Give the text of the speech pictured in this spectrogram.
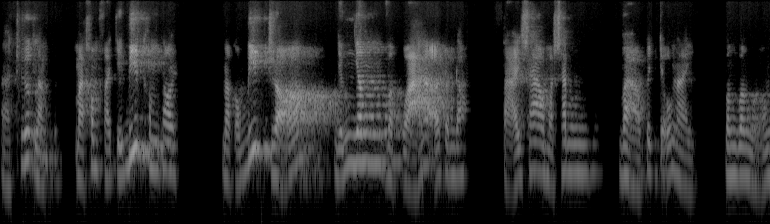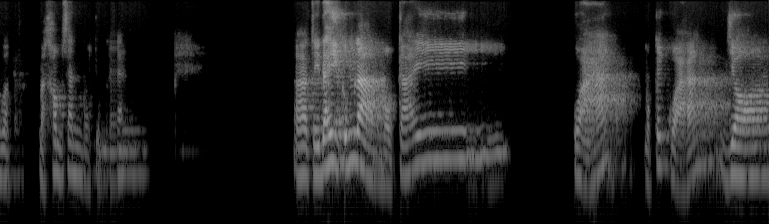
À, trước là mà không phải chỉ biết không thôi mà còn biết rõ những nhân và quả ở trong đó. Tại sao mà sanh vào cái chỗ này vân vân vân vân mà không sanh vào chỗ khác. À, thì đây cũng là một cái quả một cái quả do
